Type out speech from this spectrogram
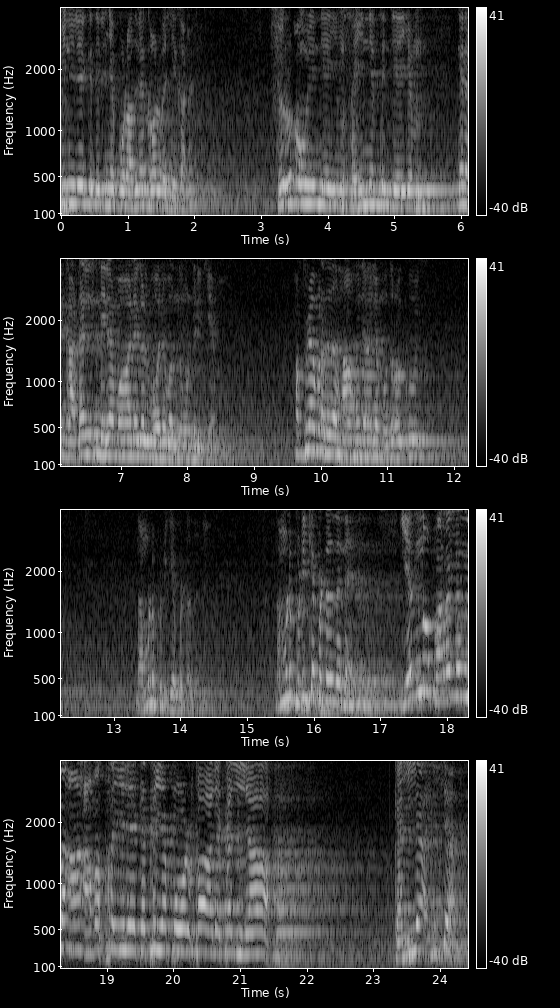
പിന്നിലേക്ക് തിരിഞ്ഞപ്പോൾ അതിനേക്കാൾ വലിയ കടൽ. ഫിർഔനിന്റെയും സൈന്യത്തിന്റെയും ഇങ്ങനെ കടൽ തിരമാലകൾ പോലെ വന്നുകൊണ്ടിരിക്കുകയാണ്. അപ്പോഴാണ് പറഞ്ഞത് ഹാഹുനാല മുദ്രക്കൂൻ നമ്മൾ പിടിക്കപ്പെട്ടത് തന്നെ. നമ്മൾ പിടിക്കപ്പെട്ടത് തന്നെ. എന്നു പറയുന്ന ആ അവസ്ഥയിലേക്ക് എത്തിയപ്പോൾ കാല കല്ല. കല്ല ഇല്ല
